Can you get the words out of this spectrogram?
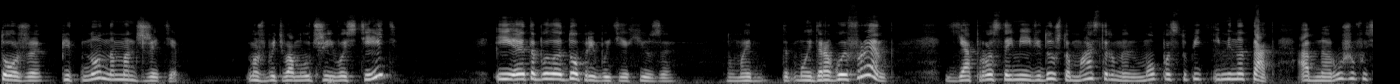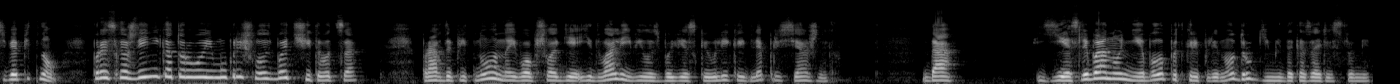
тоже пятно на манжете. Может быть, вам лучше его стереть?» И это было до прибытия Хьюза. «Но мой, мой дорогой Фрэнк, я просто имею в виду, что Мастермен мог поступить именно так, обнаружив у себя пятно, происхождение которого ему пришлось бы отчитываться. Правда, пятно на его обшлаге едва ли явилось бы веской уликой для присяжных. Да, если бы оно не было подкреплено другими доказательствами.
